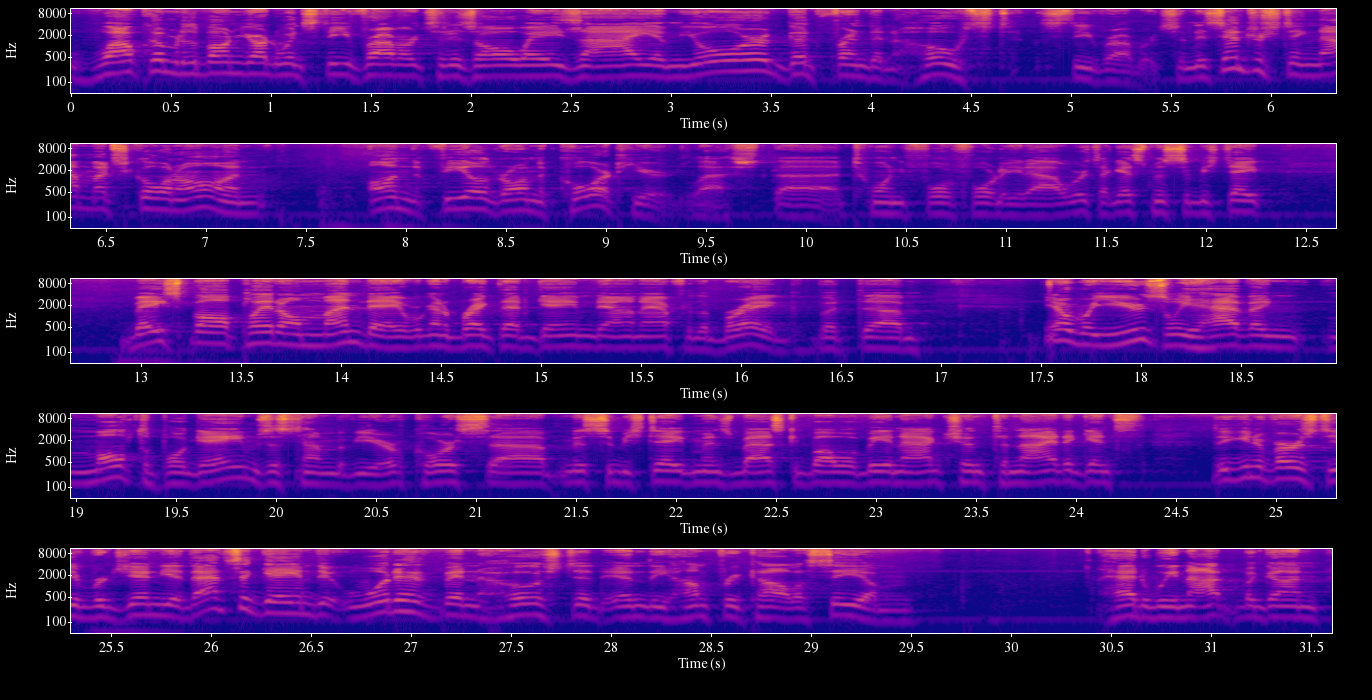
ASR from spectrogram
Welcome to the Boneyard with Steve Roberts. And as always, I am your good friend and host, Steve Roberts. And it's interesting, not much going on on the field or on the court here last uh, 24, 48 hours. I guess Mississippi State baseball played on Monday. We're going to break that game down after the break. But, um, you know, we're usually having multiple games this time of year. Of course, uh, Mississippi State men's basketball will be in action tonight against the University of Virginia. That's a game that would have been hosted in the Humphrey Coliseum had we not begun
